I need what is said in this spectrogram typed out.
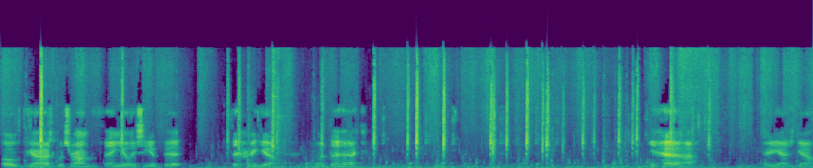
Oh god, what's wrong with the thing? You only see a bit. There we go. What the heck? Yeah. There you guys go.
